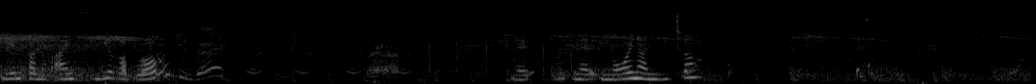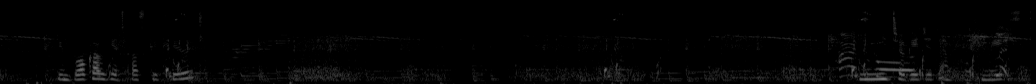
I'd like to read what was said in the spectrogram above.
jeden Fall noch ein Vierer Brock. Ne, ne Neuner Nita. Den Brock habe ich jetzt fast gekillt. Die Nita geht jetzt einfach auf mich.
